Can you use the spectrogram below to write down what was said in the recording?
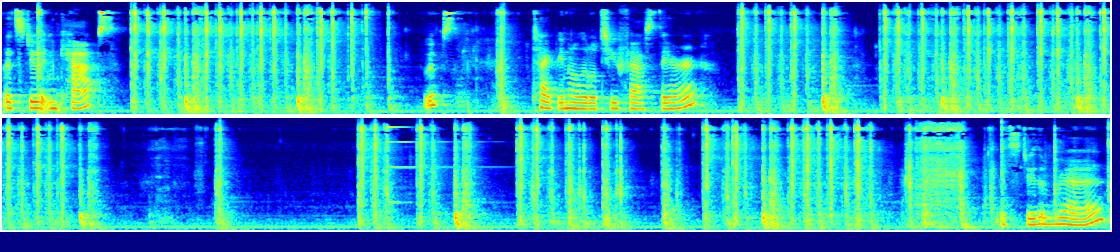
Let's do it in caps. Whoops, typing a little too fast there. Let's do the red.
